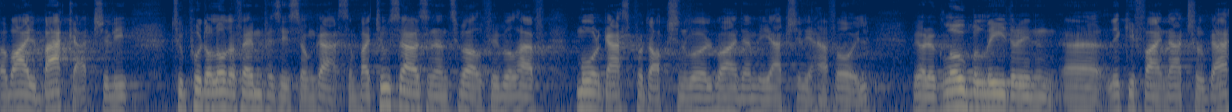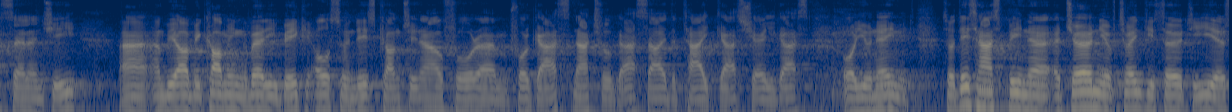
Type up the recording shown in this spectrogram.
a while back, actually, to put a lot of emphasis on gas. And by 2012, we will have more gas production worldwide than we actually have oil. We are a global leader in uh, liquefied natural gas, LNG, uh, and we are becoming very big also in this country now for, um, for gas, natural gas, either tight gas, shale gas, or you name it. So this has been a, a journey of 20, 30 years,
